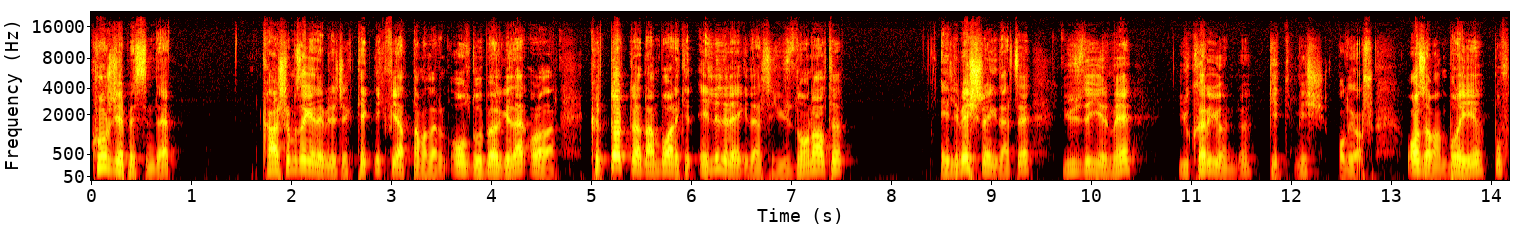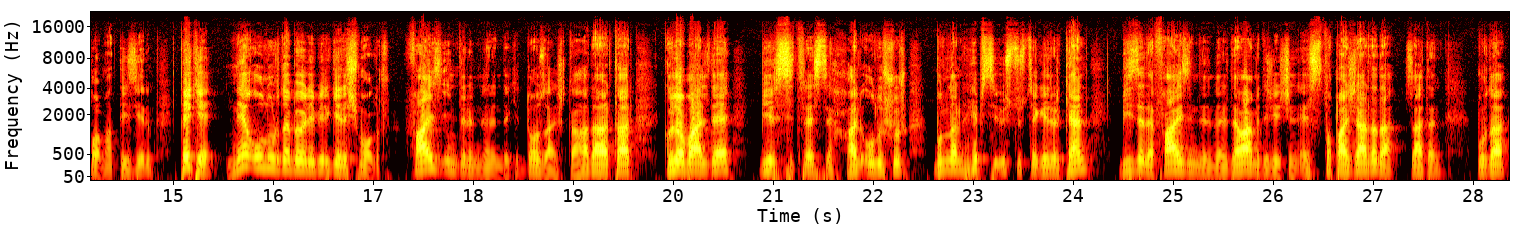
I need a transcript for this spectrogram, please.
Kur cephesinde karşımıza gelebilecek teknik fiyatlamaların olduğu bölgeler oralar. 44 liradan bu hareket 50 liraya giderse %16, 55 liraya giderse %20 yukarı yönlü gitmiş oluyor. O zaman burayı bu formatta izleyelim. Peki ne olur da böyle bir gelişme olur? Faiz indirimlerindeki dozaj daha da artar. Globalde bir stresli hal oluşur. Bunların hepsi üst üste gelirken bizde de faiz indirimleri devam edeceği için e, stopajlarda da zaten burada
